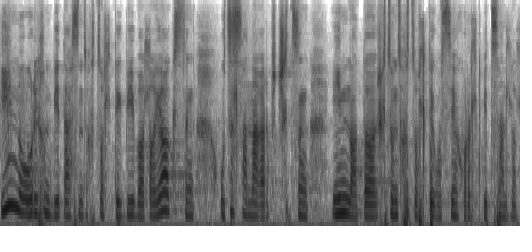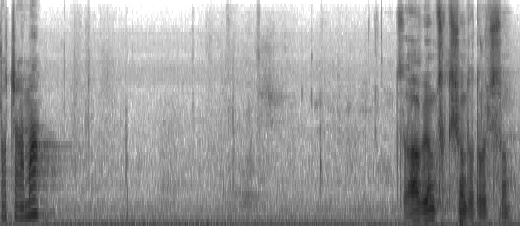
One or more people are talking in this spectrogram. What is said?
энэ өөрийнх нь бие даасан зохицуултыг бий болгоё гэсэн үзэл санаагаар бичигдсэн энэ одоо эрх зүйн зохицуултыг улсын хурлд бид санал болгож байгаамаа. За бямцгт шүүн тодруулжсэн.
